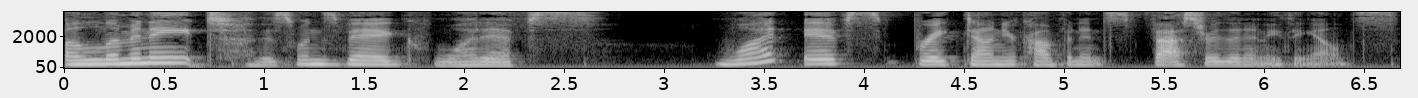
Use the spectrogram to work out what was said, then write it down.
Eliminate, this one's big, what ifs. What ifs break down your confidence faster than anything else?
